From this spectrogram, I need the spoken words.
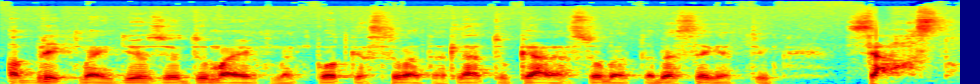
A Blik meg győző, Dumáljuk meg podcast rovatát láttuk, Kárász Roberttal beszélgettünk. Szevasztok!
